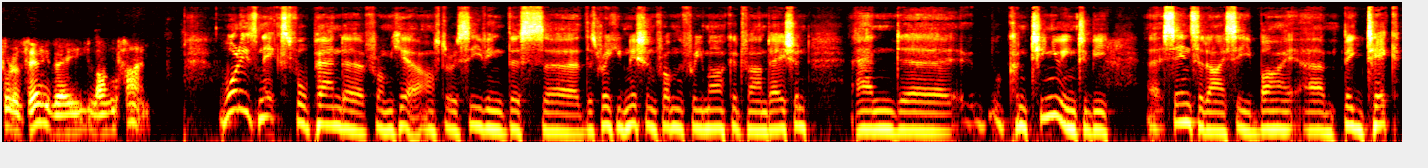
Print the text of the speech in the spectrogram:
for a very, very long time. What is next for Panda from here after receiving this uh, this recognition from the Free Market Foundation and uh, continuing to be uh, censored, I see, by um, big tech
